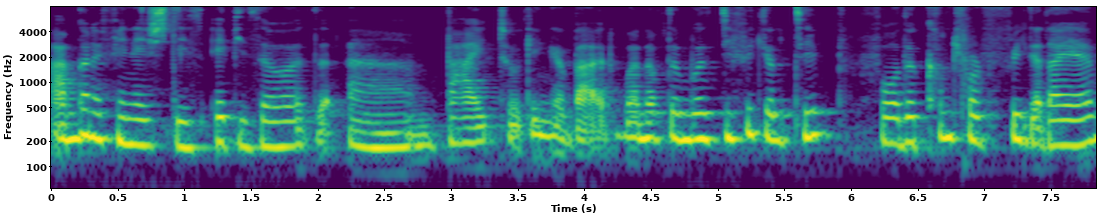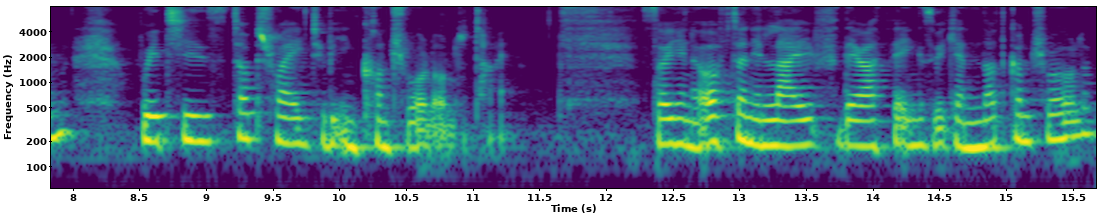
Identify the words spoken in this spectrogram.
i'm to finish this episode um, by talking about one of the most difficult tips for the control freak that i am which is stop trying to be in control all the time so, you know, often in life there are things we cannot control,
